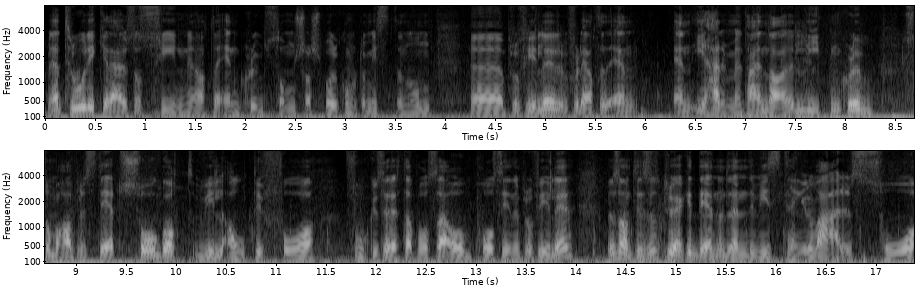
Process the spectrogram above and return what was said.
Men jeg tror ikke det er usannsynlig at en klubb som Sarpsborg kommer til å miste noen eh, profiler. fordi at en, en i hermetegn da, liten klubb som har prestert så godt, vil alltid få fokuset retta på seg og på sine profiler. Men samtidig så tror jeg ikke det nødvendigvis trenger å være så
